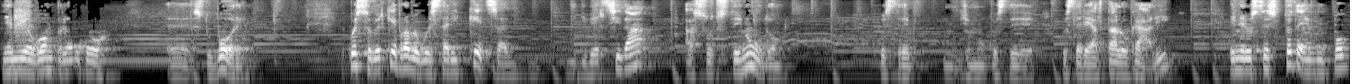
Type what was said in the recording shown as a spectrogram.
nel mio completo eh, stupore questo perché proprio questa ricchezza di diversità ha sostenuto queste, diciamo, queste, queste realtà locali e nello stesso tempo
